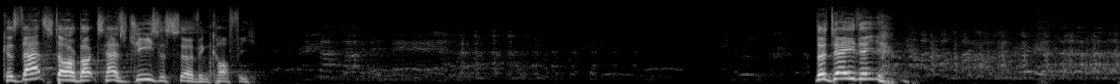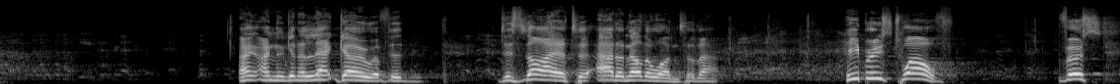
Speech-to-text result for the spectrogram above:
Because that Starbucks has Jesus serving coffee. The day that. I, am going to let go of the desire to add another one to that. Hebrews 12, verse,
